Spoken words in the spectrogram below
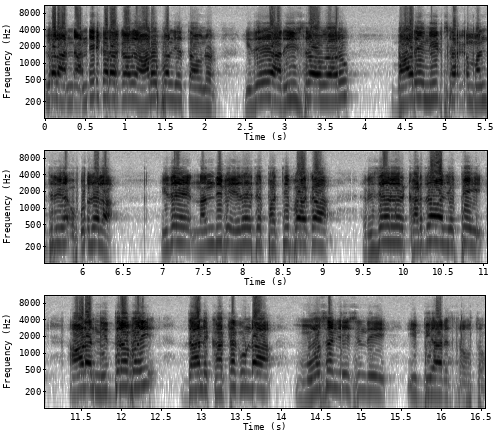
ఇవాళ అనేక రకాల ఆరోపణలు చేస్తూ ఉన్నాడు. ఇదే హరీష్ రావు గారు భారీ నీటి శాఖ మంత్రి హోదల. ఇదే నంది ఏదైతే పత్తిపాక రిజర్వేర్ కడదామని చెప్పి ఆడ నిద్రపోయి దాన్ని కట్టకుండా మోసం చేసింది ఈ బీఆర్ఎస్ ప్రభుత్వం.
